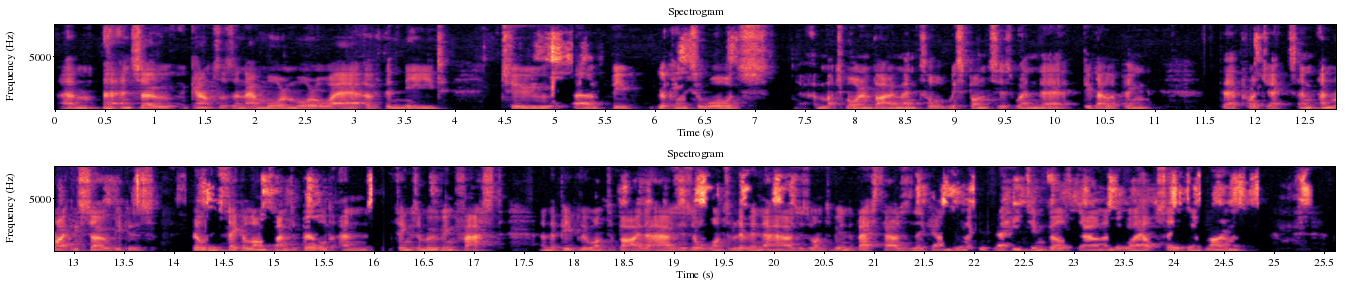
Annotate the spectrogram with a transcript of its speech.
Um, and so councils are now more and more aware of the need to uh, be looking towards much more environmental responses when they're developing their projects, and and rightly so because buildings take a long time to build and things are moving fast. And the people who want to buy the houses or want to live in their houses want to be in the best houses they can. They want to keep their heating bills down and they want to help save the environment.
